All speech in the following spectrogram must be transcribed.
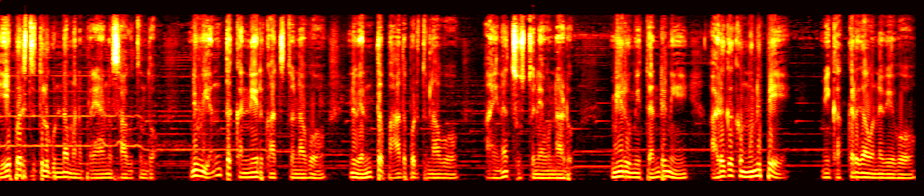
ఏ పరిస్థితుల గుండా మన ప్రయాణం సాగుతుందో నువ్వు ఎంత కన్నీరు కాచుతున్నావో నువ్వు ఎంత బాధపడుతున్నావో ఆయన చూస్తూనే ఉన్నాడు. మీరు మీ తండ్రిని అడగక మునిపే మీకు అక్కరగా ఉన్నవేవో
